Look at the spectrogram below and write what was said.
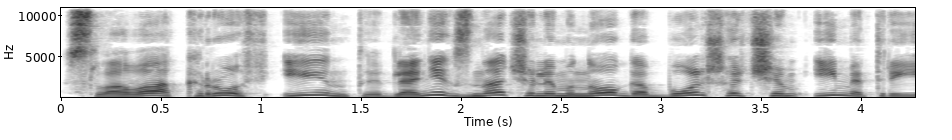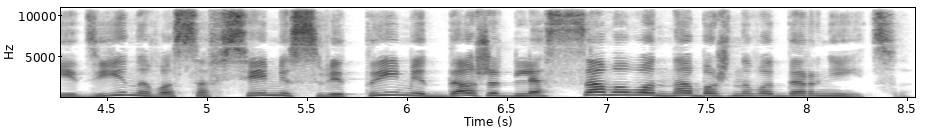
Слова «кровь Инты» для них значили много больше, чем имя Триединого со всеми святыми даже для самого набожного дарнийца.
